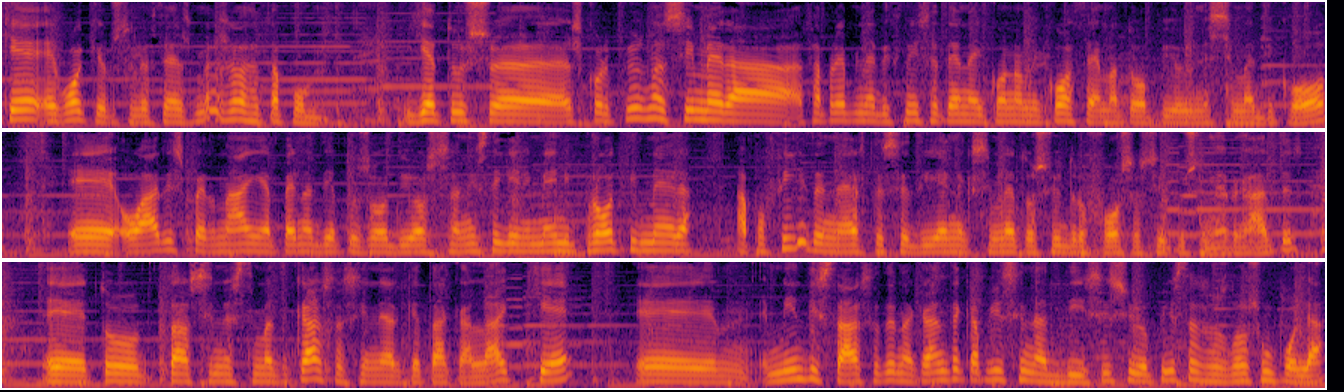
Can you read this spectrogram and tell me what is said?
και εγώ και τους τελευταίες μέρες, αλλά θα τα πούμε. Για τους ε, σκορπιούς μας σήμερα θα πρέπει να ρυθμίσετε ένα οικονομικό θέμα το οποίο είναι σημαντικό. Ε, ο Άρης περνάει απέναντι από το ζώδιό σας. Αν είστε γεννημένοι πρώτη μέρα, αποφύγετε να έρθετε σε διένεξη με τον σύντροφό σας ή τους συνεργάτες. Ε, το, τα συναισθηματικά σας είναι αρκετά καλά και ε, μην διστάσετε να κάνετε κάποιες συναντήσεις οι οποίες θα σας δώσουν πολλά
